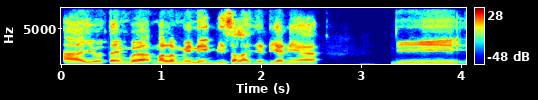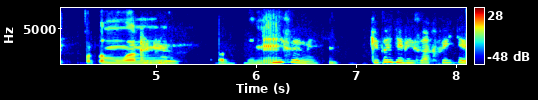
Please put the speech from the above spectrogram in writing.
Ayo tembak. Malam ini bisa lah jadian ya di pertemuan Aduh, ini. bisa nih. Kita jadi saksinya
